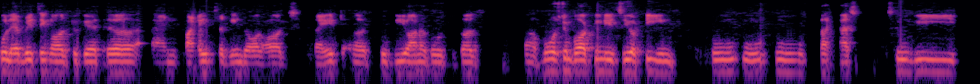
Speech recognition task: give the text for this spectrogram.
pull everything all together and fight against all odds right to be on a road because uh, most importantly it's your team who, who, who has to be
